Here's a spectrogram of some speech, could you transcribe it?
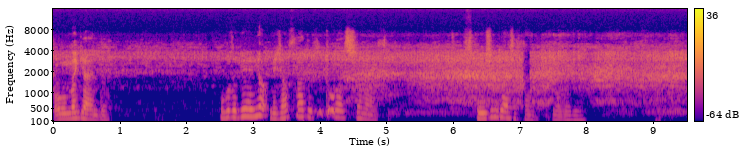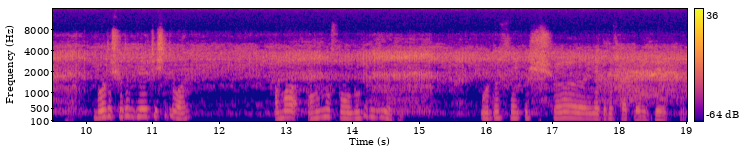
Sonunda geldi. Burada görev yapmayacağım. Sadece dolaşacağım artık. Psikolojim gerçekten zorlanıyor. Bu arada şurada bir görev çeşidi var. Ama onun nasıl olduğunu bilmiyorum. Burada sürekli şöyle drift atmamız gerekiyor.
